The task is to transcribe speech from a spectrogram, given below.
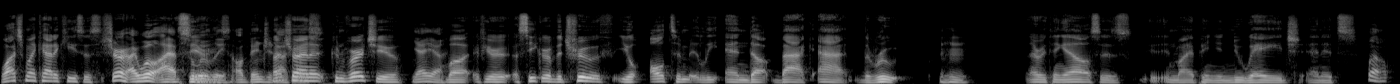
Watch my catechesis. Sure, I will. I absolutely. Series. I'll binge it. I'm not trying this. to convert you, Yeah, yeah. but if you're a seeker of the truth, you'll ultimately end up back at the root. hmm Everything else is, in my opinion, new age, and it's well,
